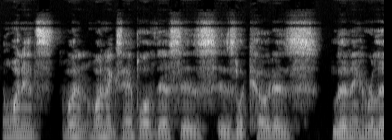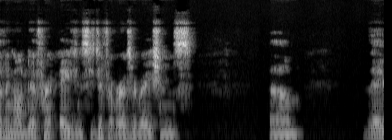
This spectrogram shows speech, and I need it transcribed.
One, ins- one, one example of this is is Lakotas living who were living on different agencies, different reservations. Um, they,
